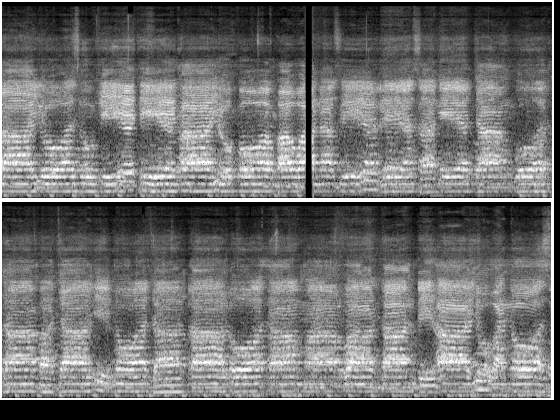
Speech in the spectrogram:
รายโยสุขีติกายุโกภาวน โนสุ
